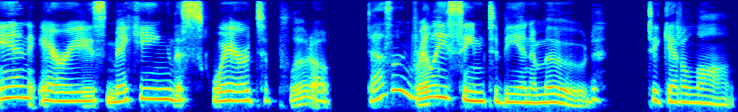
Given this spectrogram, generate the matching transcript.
in Aries making the square to Pluto doesn't really seem to be in a mood to get along.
